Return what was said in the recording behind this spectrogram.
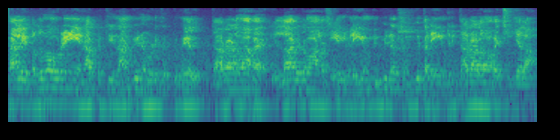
காலை பதினோரு மணி நாற்பத்தி நான்கு நிமிடத்திற்கு மேல் தாராளமாக எல்லா விதமான செயல்களையும் விவித தங்கு தடையின்றி தாராளமாக செய்யலாம்.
